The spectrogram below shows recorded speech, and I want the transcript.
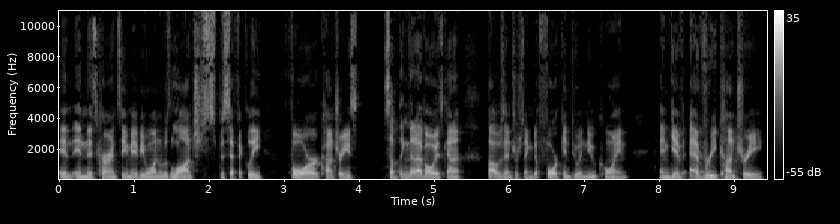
in, in this currency. Maybe one was launched specifically for countries. Something that I've always kind of thought was interesting to fork into a new coin and give every country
